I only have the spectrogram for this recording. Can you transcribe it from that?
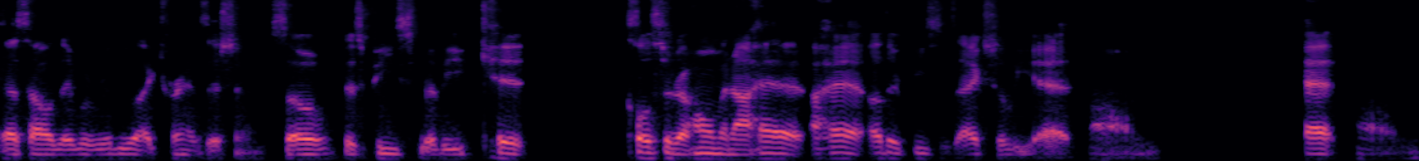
that's how they would really like transition. So this piece really hit closer to home. And I had, I had other pieces actually at, um, at, um,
